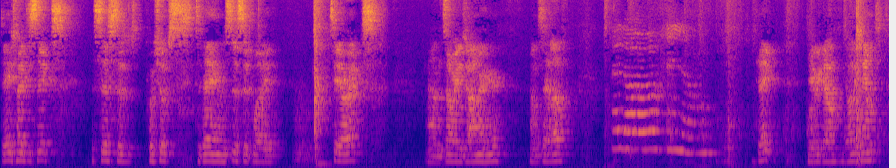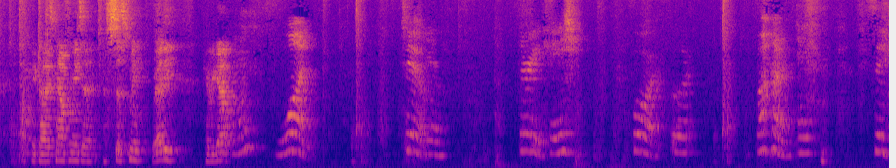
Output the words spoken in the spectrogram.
Day 26, assisted push-ups. Today I'm assisted by TRX and Zoe and John are here. I want to say hello? Hello. Hello. Okay, here we go. You want to count? You guys count for me to assist me. Ready? Here we go. Mm-hmm. One, two, three, four, five, six,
